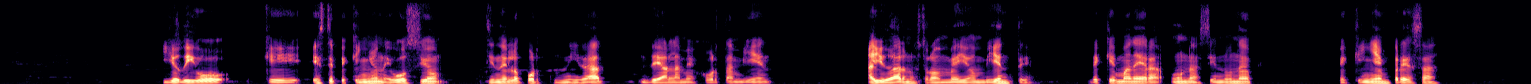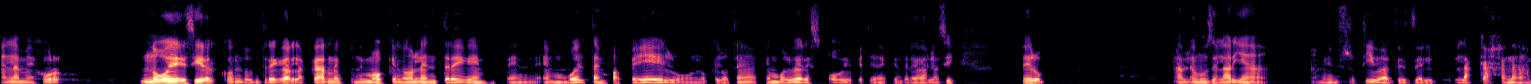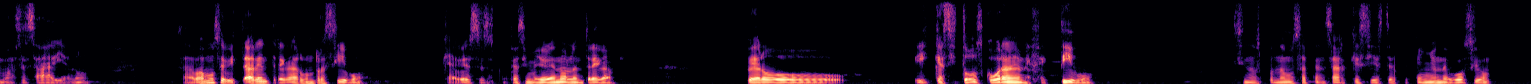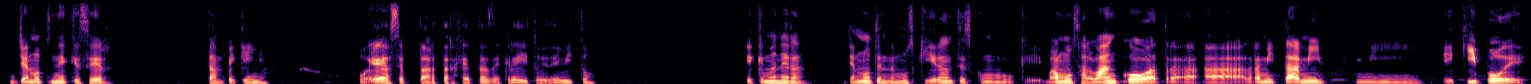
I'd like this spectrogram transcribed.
Y yo digo, que este pequeño negocio tiene la oportunidad de a lo mejor también ayudar a nuestro medio ambiente. ¿De qué manera? Una, siendo una pequeña empresa, a lo mejor, no voy a decir cuando entrega la carne, pues ni modo que no la entregue en, envuelta en papel o en lo que lo tenga que envolver, es obvio que tiene que entregarla así, pero hablemos del área administrativa, desde la caja nada más, esa área, ¿no? Vamos a evitar entregar un recibo, que a veces casi mayoría no lo entrega, pero y casi todos cobran en efectivo. Si nos ponemos a pensar que si este pequeño negocio ya no tiene que ser tan pequeño, puede aceptar tarjetas de crédito y débito. ¿De qué manera? Ya no tenemos que ir antes como que vamos al banco a, tramitar mi, mi equipo de,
